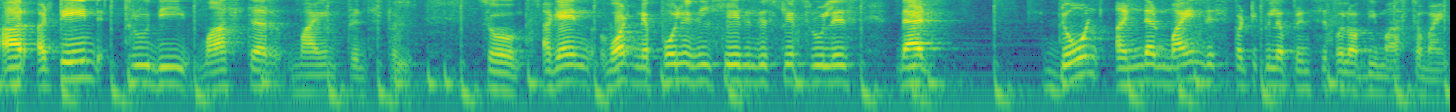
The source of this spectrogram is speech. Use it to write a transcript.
are attained through the mastermind principle. So, again, what Napoleon Hill says in this fifth rule is that don't undermine this particular principle of the mastermind.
